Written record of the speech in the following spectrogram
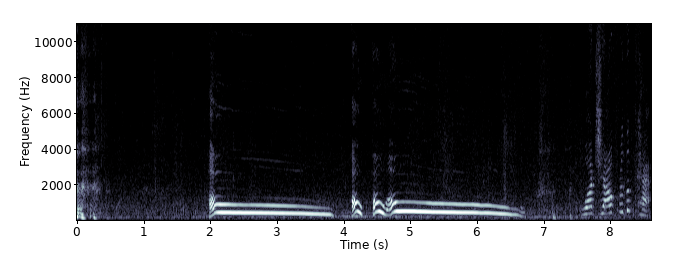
Ow! Oh! Oh, oh, oh! Watch out for the pack.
